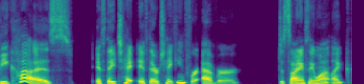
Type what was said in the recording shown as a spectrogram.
because if they take if they're taking forever deciding if they want like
